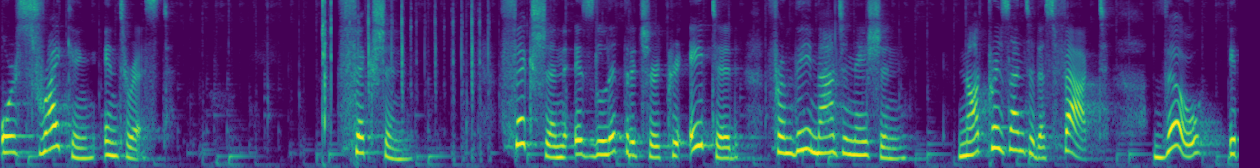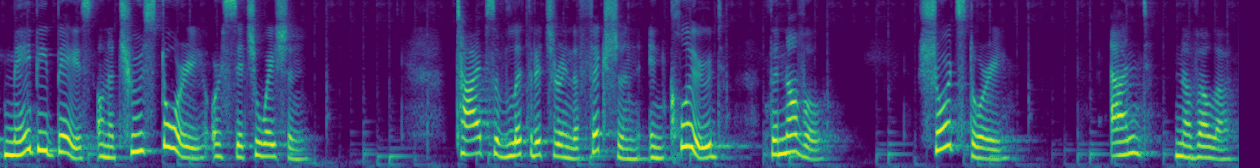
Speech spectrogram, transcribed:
or striking interest. Fiction. Fiction is literature created from the imagination, not presented as fact, though it may be based on a true story or situation. Types of literature in the fiction include the novel, short story, and novella.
